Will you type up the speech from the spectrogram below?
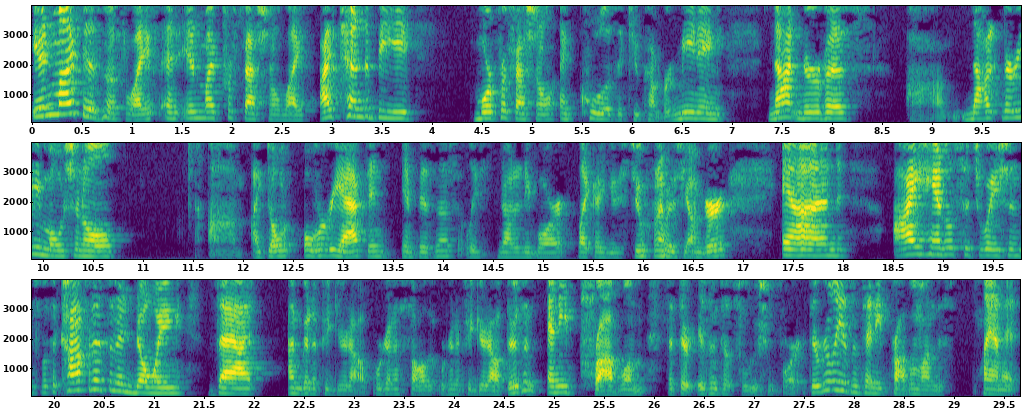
in my business life and in my professional life, I tend to be more professional and cool as a cucumber, meaning not nervous, um, not very emotional. Um, I don't overreact in, in business, at least not anymore, like I used to when I was younger. And I handle situations with a confidence and a knowing that I'm going to figure it out. We're going to solve it. We're going to figure it out. There isn't any problem that there isn't a solution for. There really isn't any problem on this planet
